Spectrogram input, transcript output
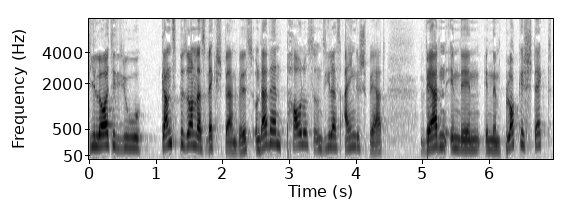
die Leute, die du ganz besonders wegsperren willst. Und da werden Paulus und Silas eingesperrt, werden in den, in den Block gesteckt,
